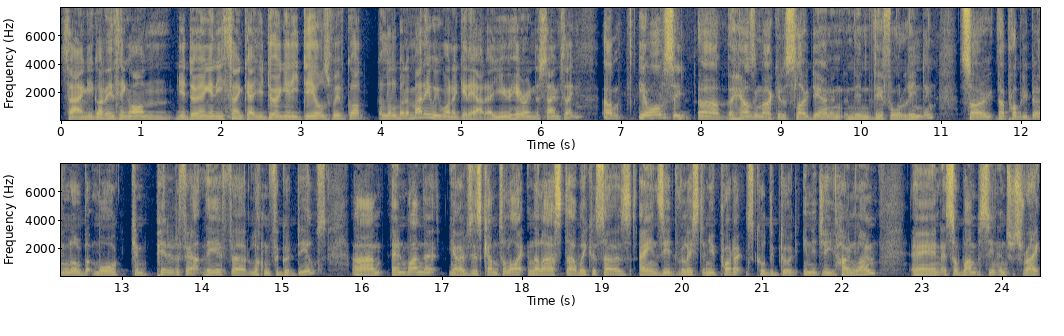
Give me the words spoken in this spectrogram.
saying, You got anything on? You're doing anything? Are you doing any deals? We've got a little bit of money we want to get out. Are you hearing the same thing? Um, yeah, well, obviously uh, the housing market has slowed down and, and, then therefore lending. So they've probably been a little bit more competitive out there for looking for good deals. Um, and one that you know has come to light in the last uh, week or so is ANZ released a new product. It's called the Good Energy Home Loan. And it's a one percent interest rate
